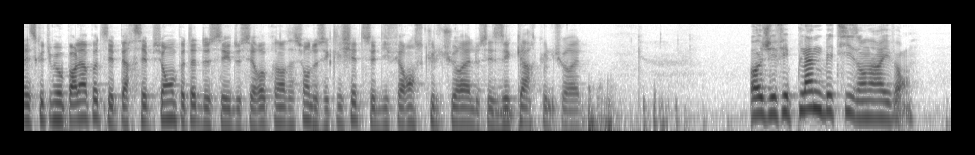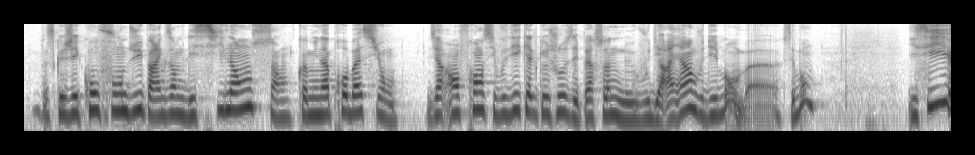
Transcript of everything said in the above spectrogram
est que tu peux me parler un peu de ces perceptions, peut-être de ces, de ces représentations, de ces clichés, de ces différences culturelles, de ces écarts culturels? Oh, J'ai fait plein de bêtises en arrivant. Parce que j'ai confondu, par exemple, des silences comme une approbation. Dire, en France, si vous dites quelque chose et personne ne vous dit rien, vous dites bon, bah, c'est bon. Ici,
